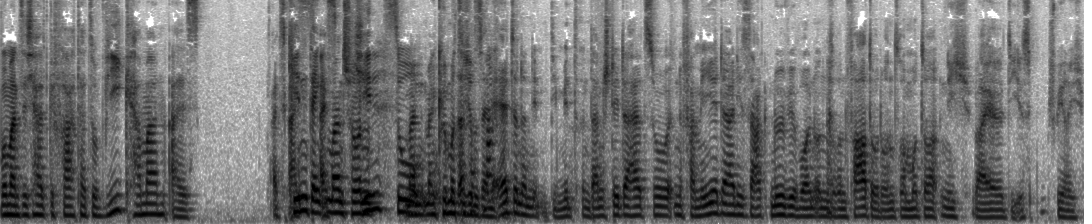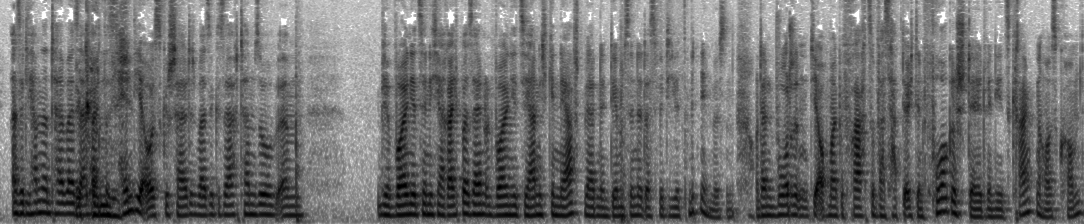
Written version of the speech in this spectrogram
wo man sich halt gefragt hat, so wie kann man als Als Kind als- denkt als man schon, Kind so man, man kümmert sich um seine machen. Eltern, dann nimmt die mit und dann steht da halt so eine Familie da, die sagt, nö, wir wollen unseren Vater oder unsere Mutter nicht, weil die ist schwierig. Also die haben dann teilweise Wir einfach das nicht. Handy ausgeschaltet, weil sie gesagt haben, so, ähm, wir wollen jetzt ja nicht erreichbar sein und wollen jetzt ja nicht genervt werden in dem Sinne, dass wir die jetzt mitnehmen müssen. Und dann wurden die auch mal gefragt, so, was habt ihr euch denn vorgestellt, wenn ihr ins Krankenhaus kommt?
